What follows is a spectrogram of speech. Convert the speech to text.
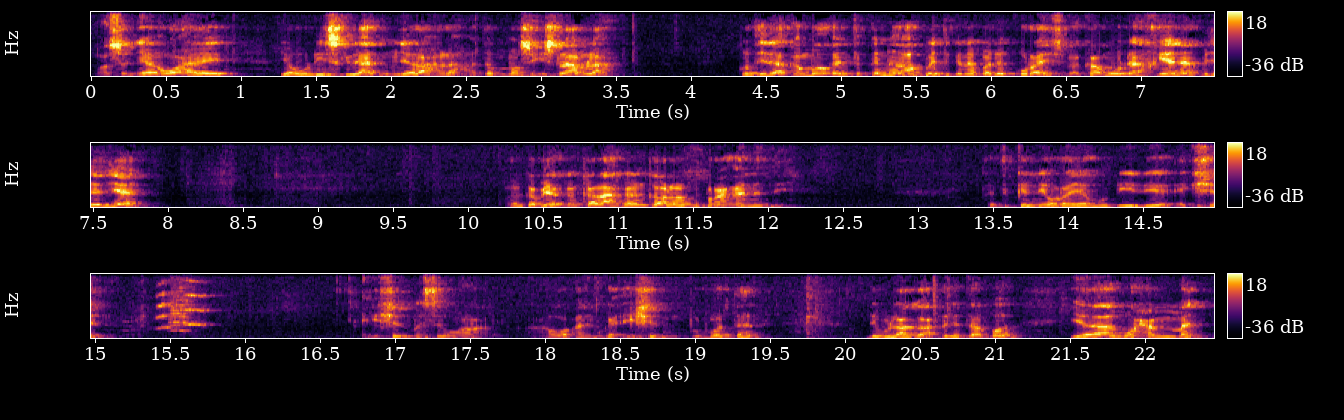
Maksudnya wahai Yahudi sekalian menyerahlah atau masuk Islamlah. Kalau tidak kamu akan terkena apa yang terkena pada Quraisy sebab kamu dah khianat perjanjian. Dan kami akan kalahkan kau dalam peperangan nanti. Ketika ni orang Yahudi dia action. Action masa orang awak ni bukan action perbuatan. Dia berlagak dia kata apa? Ya Muhammad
